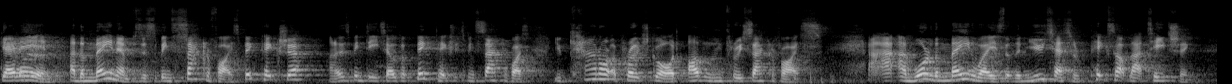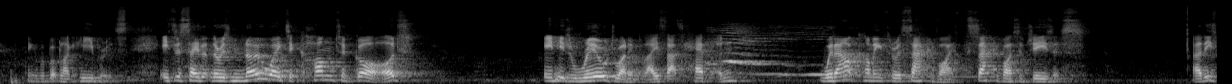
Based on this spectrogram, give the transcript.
get in? And the main emphasis has been sacrifice. Big picture, I know there's been details, but big picture, it's been sacrifice. You cannot approach God other than through sacrifice. And one of the main ways that the New Testament picks up that teaching, think of a book like Hebrews, is to say that there is no way to come to God in his real dwelling place, that's heaven, without coming through a sacrifice, the sacrifice of Jesus. Uh, these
